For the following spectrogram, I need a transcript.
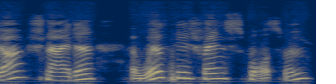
Jacques Schneider, a wealthy French sportsman,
